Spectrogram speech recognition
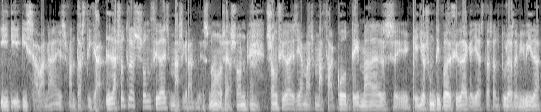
Y, y, Sabana es fantástica. Las otras son ciudades más grandes, ¿no? O sea, son, mm. son ciudades ya más mazacote, más. Eh, que yo es un tipo de ciudad que ya a estas alturas de mi vida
